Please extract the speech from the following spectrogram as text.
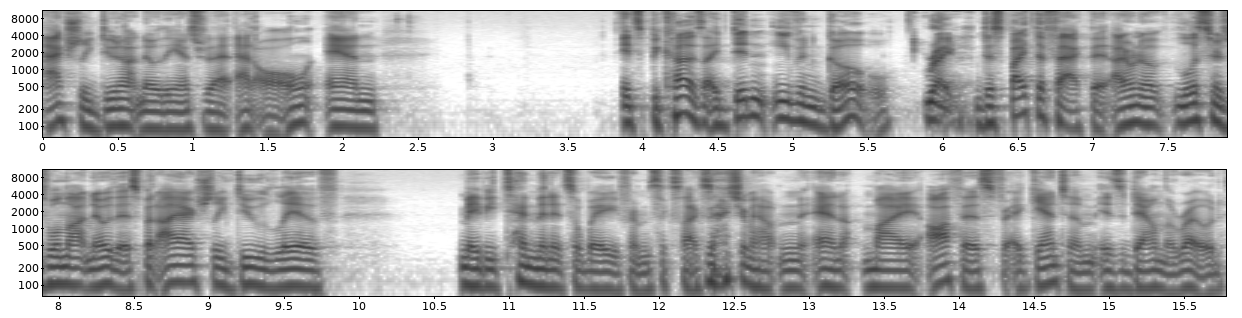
actually do not know the answer to that at all, and it's because I didn't even go. Right. Despite the fact that I don't know, listeners will not know this, but I actually do live maybe 10 minutes away from Six Flags Magic Mountain, and my office for, at Gantum is down the road,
